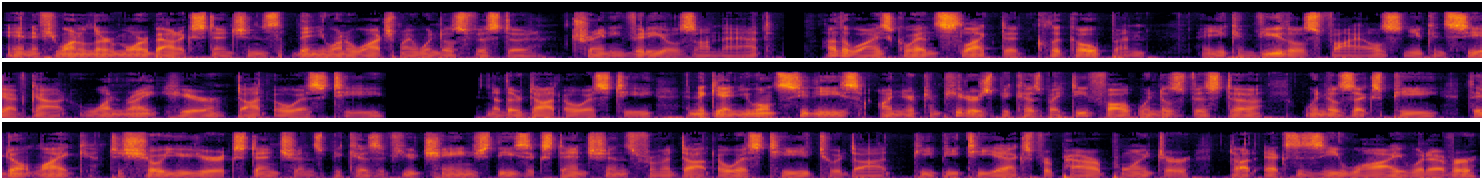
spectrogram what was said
And if you want to learn more about extensions, then you want to watch my Windows Vista training videos on that. Otherwise, go ahead and select it, click Open, and you can view those files. And you can see I've got one right here, .ost, another .ost. And again, you won't see these on your computers because by default, Windows Vista, Windows XP, they don't like to show you your extensions because if you change these extensions from a .ost to a .pptx for PowerPoint or .xzy, whatever,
